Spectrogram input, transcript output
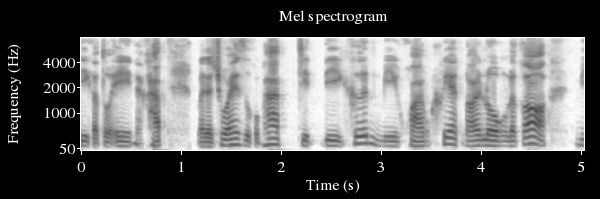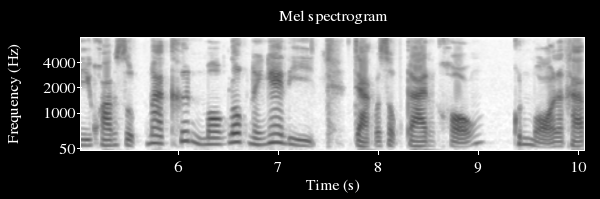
ดีกับตัวเองนะครับ มันจะช่วยให้สุขภาพจิตดีขึ้น มีความเครียดน้อยลง แล้วก็มีความสุขมากขึ้นมองโลกในแง่ดี จากประสบการณ์ของ คุณหมอนะครับ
